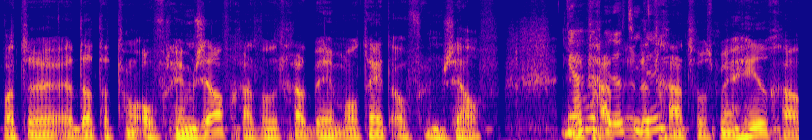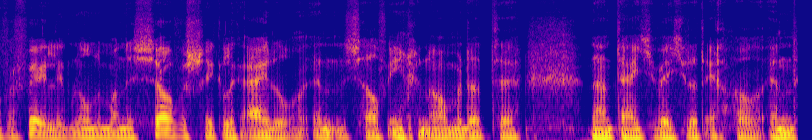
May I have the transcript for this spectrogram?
wat, dat dat dan over hemzelf gaat. Want het gaat bij hem altijd over hemzelf. Ja, dat, gaat, dat, gaat volgens mij heel gauw vervelen. Ik bedoel, de man is zo verschrikkelijk ijdel en zelf ingenomen... dat na een tijdje weet je dat echt wel... En,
